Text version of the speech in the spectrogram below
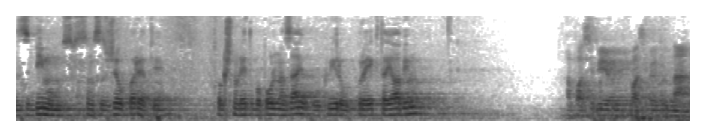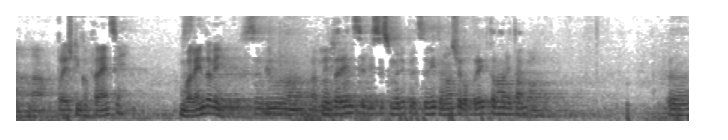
z BIM-om sem se začel ukvarjati kakšno leto pa pol nazaj v okviru projekta Jabim. A pa si bil, pa si bil tudi na, na prejšnji konferenci? V Lendavi? Sem bil na konferenci, bi se smeli predstaviti našega projekta lani tam. Uh,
